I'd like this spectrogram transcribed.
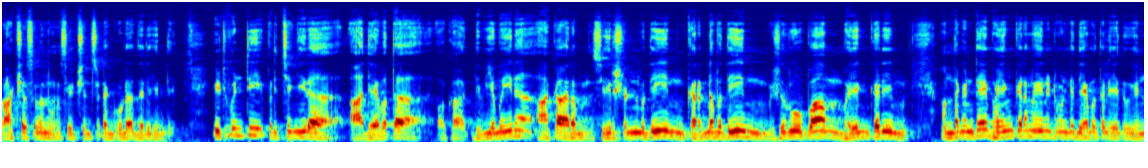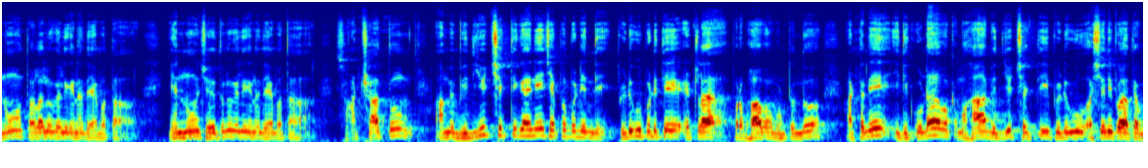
రాక్షసులను శిక్షించడం కూడా జరిగింది. ఇటువంటి ప్రత్యంగిర ఆ దేవత ఒక దివ్యమైన ఆకారం శీర్షణ్వతీం కర్ణవతీం విషురూపాం భయంకరీం. అంతకంటే భయంకరమైనటువంటి దేవత లేదు. ఎన్నో తలలు కలిగిన దేవత ఎన్నో చేతులు కలిగిన దేవత సాక్షాత్తు ఆమె విద్యుత్ శక్తిగానే చెప్పబడింది. పిడుగు పడితే ఎట్లా ప్రభావం ఉంటుందో అట్టనే ఇది కూడా ఒక మహా విద్యుత్ శక్తి పిడుగు అశనిపాతం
